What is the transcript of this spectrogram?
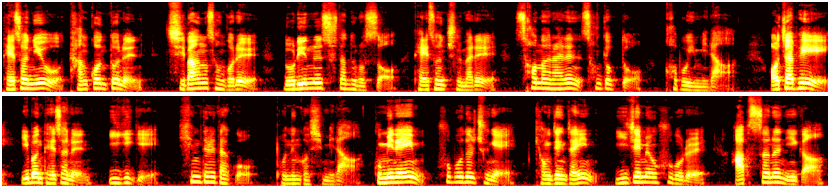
대선 이후 당권 또는 지방선거를 노리는 수단으로서 대선 출마를 선언하는 성격도 커 보입니다. 어차피 이번 대선은 이기기 힘들다고 보는 것입니다. 국민의힘 후보들 중에 경쟁자인 이재명 후보를 앞서는 이가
